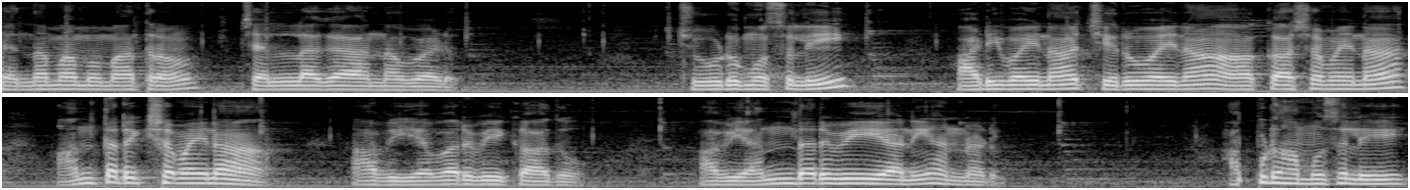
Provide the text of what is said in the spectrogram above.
చందమామ మాత్రం చల్లగా నవ్వాడు. చూడు ముసలి అడివైనా చెరువైనా ఆకాశమైనా అంతరిక్షమైనా అవి ఎవరివి కాదు అవి అందరివి అని అన్నాడు. అప్పుడు ఆ ముసలి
